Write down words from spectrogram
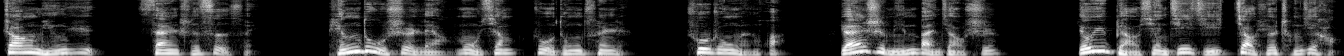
张明玉三十四岁，平度市两木乡祝东村人，初中文化。原是民办教师，由于表现积极、教学成绩好，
